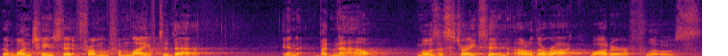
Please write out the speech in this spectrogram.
That one changed it from, from life to death. And, but now, Moses strikes it, and out of the rock, water flows.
